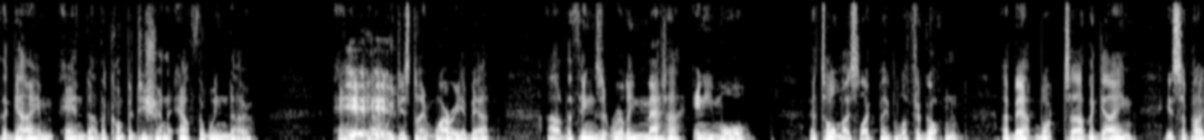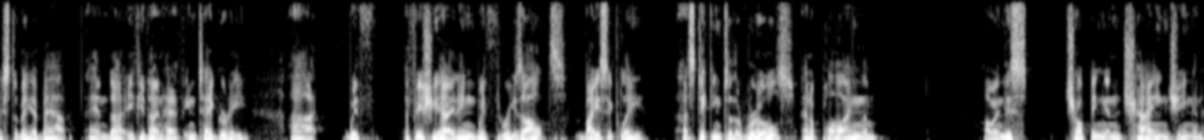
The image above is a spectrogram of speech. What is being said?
the game and uh, the competition out the window, and uh, yeah. we just don't worry about uh, the things that really matter anymore. It's almost like people have forgotten about what uh, the game is supposed to be about, and if you don't have integrity with officiating, with results, basically sticking to the rules and applying them. I mean, this chopping and changing, and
